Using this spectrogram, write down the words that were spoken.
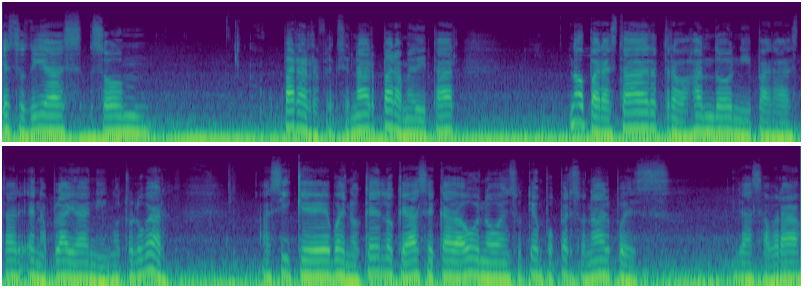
estos días son para reflexionar, para meditar, no para estar trabajando ni para estar en la playa ni en otro lugar. Así que bueno, ¿qué es lo que hace cada uno en su tiempo personal? Pues ya sabrá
